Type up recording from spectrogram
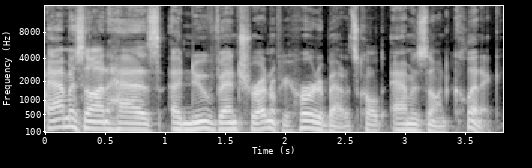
Amazon has a new venture. I don't know if you heard about it. It's called Amazon Clinic.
